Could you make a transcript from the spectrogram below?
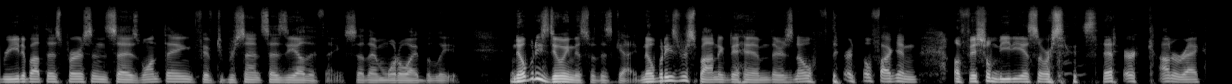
read about this person says one thing, 50% says the other thing. So then what do I believe? Nobody's doing this with this guy. Nobody's responding to him. There's no there are no fucking official media sources that are counteract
